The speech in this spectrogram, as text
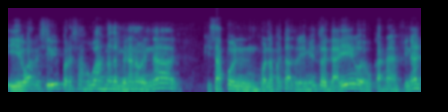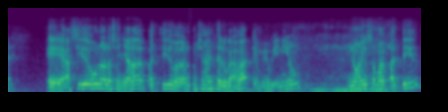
y llegó a recibir, pero esas jugadas no terminaron en nada quizás por, por, la falta de atrevimiento del gallego, de buscar al final. Eh, ha sido uno de los señalados del partido por mucha gente de Lucas Vázquez, en mi opinión, no hizo mal partido.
